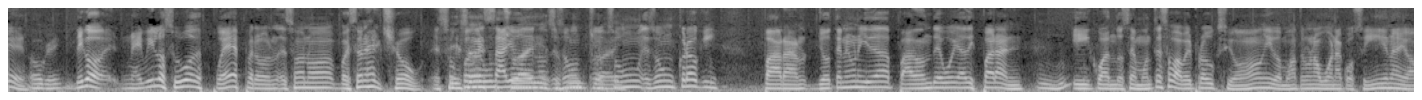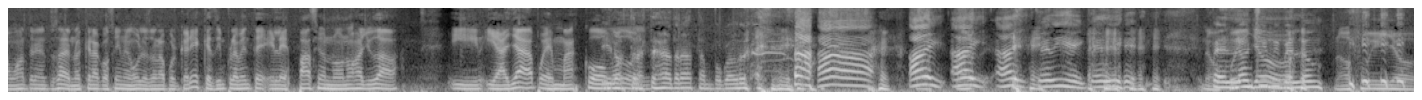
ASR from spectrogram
aire. Ok. Digo, maybe lo subo después, pero eso no, pues eso no es el show. Eso fue un ensayo de try, eso eso, fue un, eso es un- eso es un croquis para yo tener una idea para dónde voy a disparar. Y cuando se monte eso va a haber producción y vamos a tener una buena cocina y vamos a tener, tú sabes, no es que la cocina de Julio es una porquería, es que simplemente el espacio no nos ayudaba. Y, y allá, pues más cómodo. Y los trastes atrás tampoco. ay, ay, ay, ¿qué dije? ¿Qué dije? No perdón, fui yo. Chipi, perdón. No fui yo.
